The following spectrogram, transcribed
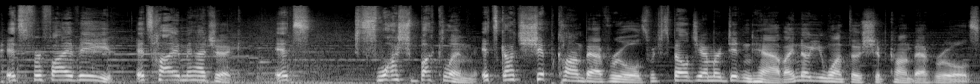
It's for 5e. It's high magic. It's swashbuckling. It's got ship combat rules, which Spelljammer didn't have. I know you want those ship combat rules.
